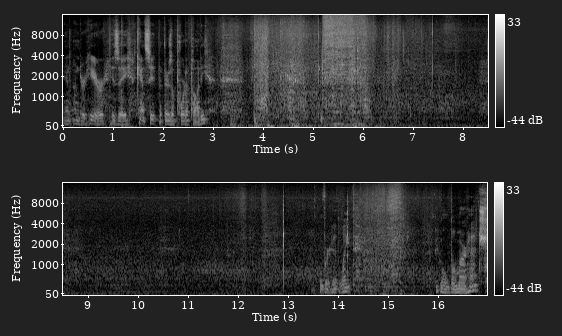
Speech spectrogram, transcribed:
And under here is a, can't see it, but there's a porta potty. Overhead light. Big old Bomar hatch.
